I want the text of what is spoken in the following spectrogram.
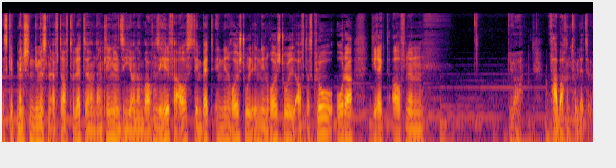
Es gibt Menschen, die müssen öfter auf Toilette und dann klingeln sie und dann brauchen sie Hilfe aus dem Bett in den Rollstuhl, in den Rollstuhl auf das Klo oder direkt auf einen ja, fahrbaren Toilette.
